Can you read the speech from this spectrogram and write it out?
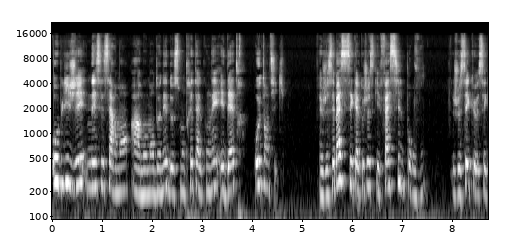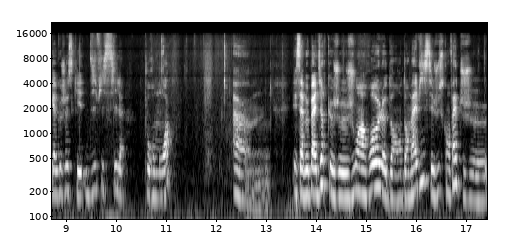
obligé nécessairement à un moment donné de se montrer tel qu'on est et d'être authentique. Et je ne sais pas si c'est quelque chose qui est facile pour vous. Je sais que c'est quelque chose qui est difficile pour moi. Euh, et ça ne veut pas dire que je joue un rôle dans, dans ma vie, c'est juste qu'en fait, je,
